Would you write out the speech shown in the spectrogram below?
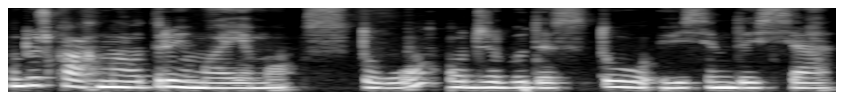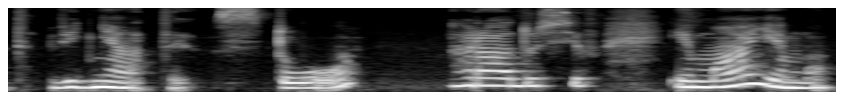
У дужках ми отримаємо 100, отже, буде 180 відняти 100 градусів і маємо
